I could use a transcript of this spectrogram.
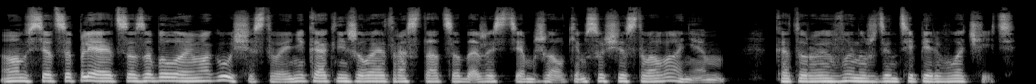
Он все цепляется за былое могущество и никак не желает расстаться даже с тем жалким существованием, которое вынужден теперь влачить.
